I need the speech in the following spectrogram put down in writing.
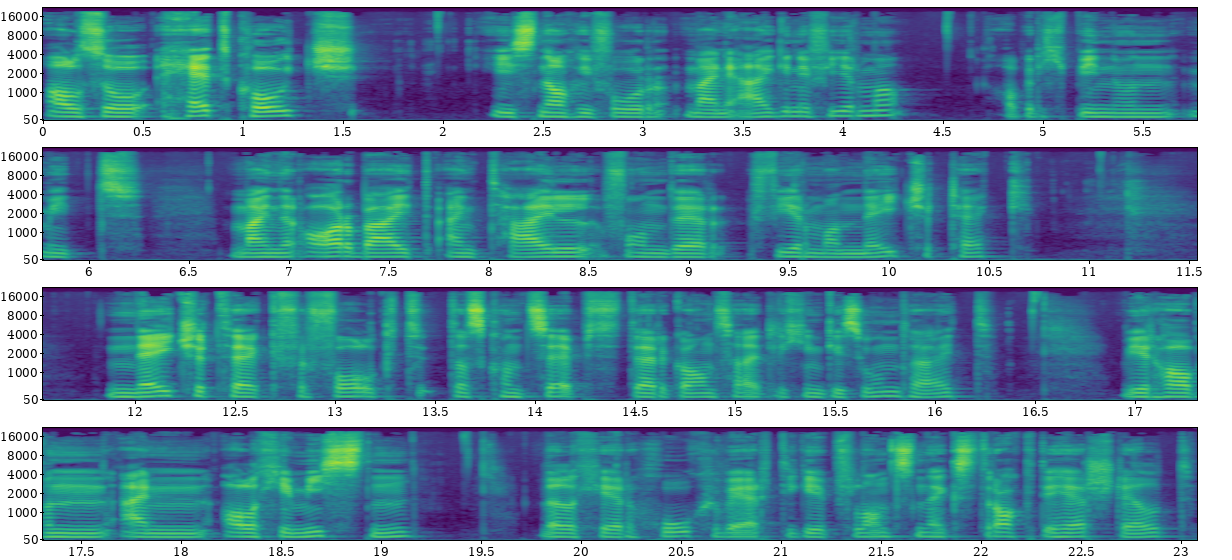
also Head Coach ist nach wie vor meine eigene Firma, aber ich bin nun mit meiner Arbeit ein Teil von der Firma Nature Tech. Nature Tech verfolgt das Konzept der ganzheitlichen Gesundheit. Wir haben einen Alchemisten, welcher hochwertige Pflanzenextrakte herstellt.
